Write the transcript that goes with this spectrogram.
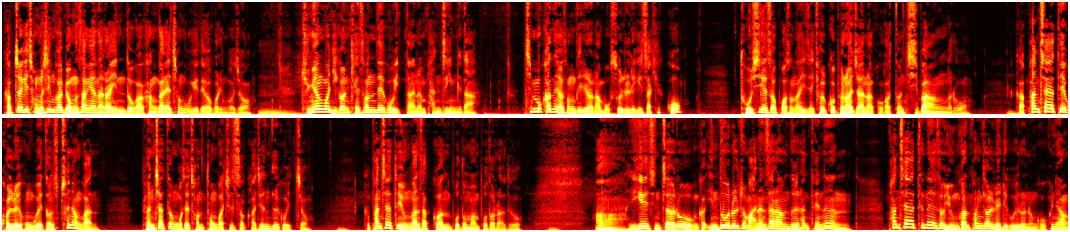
갑자기 정신과 명상의 나라 인도가 강간의 천국이 되어버린 거죠. 중요한 건 이건 개선되고 있다는 반증입니다. 침묵하는 여성들이 일어나 목소리를 내기 시작했고 도시에서 벗어나 이제 결코 변하지 않을 것 같던 지방으로 그러니까 판차야트의 권력이 공고했던 수천 년간 변치 않던 곳의 전통과 질서까지 흔들고 있죠. 그 판차야트 윤관 사건 보도만 보더라도 아 이게 진짜로 그러니까 인도를 좀 아는 사람들한테는 판차야트 내에서 윤관 판결 내리고 이러는 거 그냥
